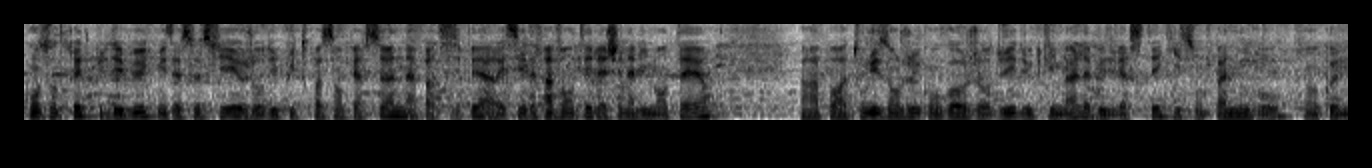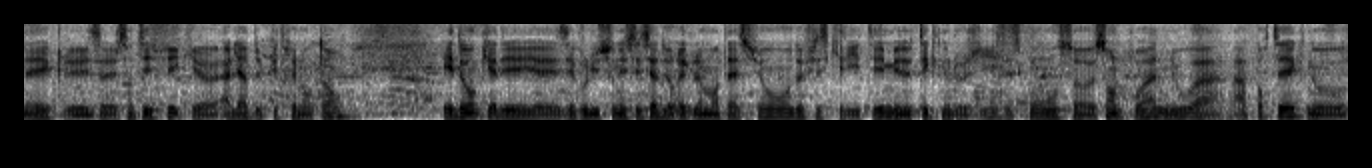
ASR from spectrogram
concentré depuis le début avec mes associés, aujourd'hui plus de 300 personnes, à participer à essayer de réinventer la chaîne alimentaire par rapport à tous les enjeux qu'on voit aujourd'hui du climat, de la biodiversité, qui ne sont pas nouveaux. On connaît que les scientifiques euh, alertent depuis très longtemps. Et donc, il y a des évolutions nécessaires de réglementation, de fiscalité, mais de technologie. C'est ce qu'on point, nous, à, apporter avec nos,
